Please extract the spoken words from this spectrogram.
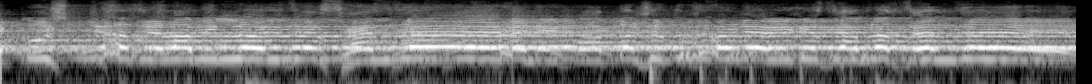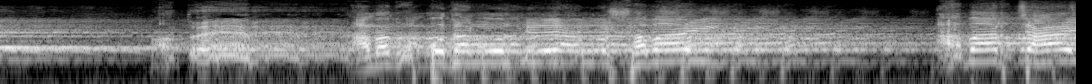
একুশটা জেলা মিললে হয়েছে সেনজেন। আমাকে প্রধানমন্ত্রী, আমরা সবাই আবার চাই,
